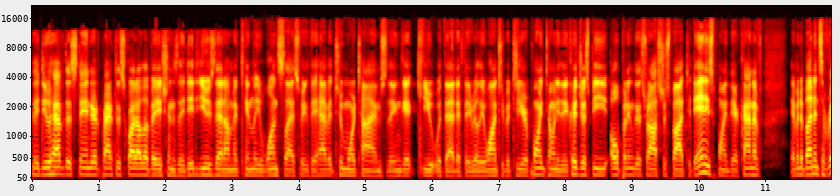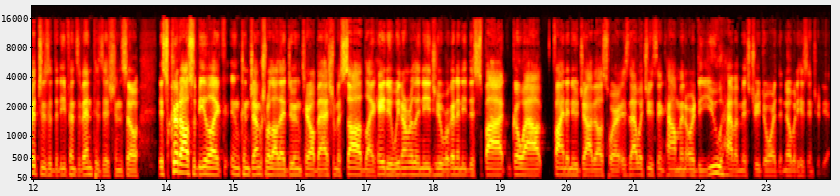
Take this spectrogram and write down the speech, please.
They do have the standard practice squad elevations. They did use that on McKinley once last week. They have it two more times. So they can get cute with that if they really want to. But to your point, Tony, they could just be opening this roster spot. To Danny's point, they're kind of have an abundance of riches at the defensive end position. So this could also be like in conjunction with all that doing Tarell Basham Assad, like, hey, dude, we don't really need you. We're going to need this spot. Go out, find a new job elsewhere. Is that what you think, Howman, or do you have a mystery door that nobody has entered yet?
